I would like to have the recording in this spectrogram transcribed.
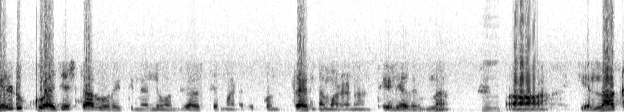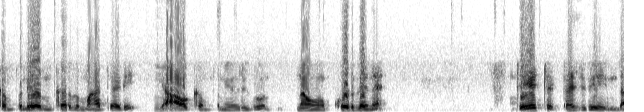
ಎರಡಕ್ಕೂ ಅಡ್ಜಸ್ಟ್ ಆಗೋ ರೀತಿನಲ್ಲಿ ಒಂದು ವ್ಯವಸ್ಥೆ ಮಾಡೋದಕ್ಕೆ ಒಂದು ಪ್ರಯತ್ನ ಮಾಡೋಣ ಅಂತ ಹೇಳಿ ಅದನ್ನ ಎಲ್ಲಾ ಕಂಪನಿಯವ್ರನ್ನ ಕರೆದು ಮಾತಾಡಿ ಯಾವ ಕಂಪನಿಯವರಿಗೂ ನಾವು ಕೊಡದೇನೆ ಸ್ಟೇಟ್ ಟ್ರೆಜರಿಯಿಂದ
